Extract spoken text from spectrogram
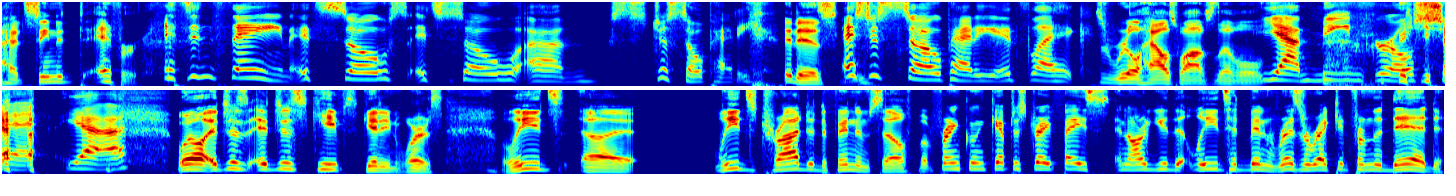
had seen it ever. It's insane. It's so it's so um just so petty. It is. It's just so petty. It's like It's real housewives level. yeah, mean girl shit. Yeah. Well, it just it just keeps getting worse. Leeds uh Leeds tried to defend himself, but Franklin kept a straight face and argued that Leeds had been resurrected from the dead.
